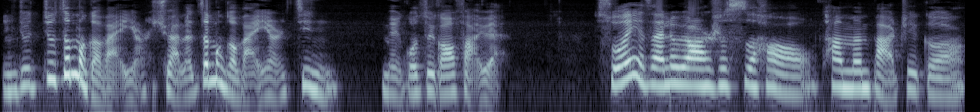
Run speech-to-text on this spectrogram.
你就就这么个玩意儿，选了这么个玩意儿进美国最高法院，所以在六月二十四号，他们把这个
